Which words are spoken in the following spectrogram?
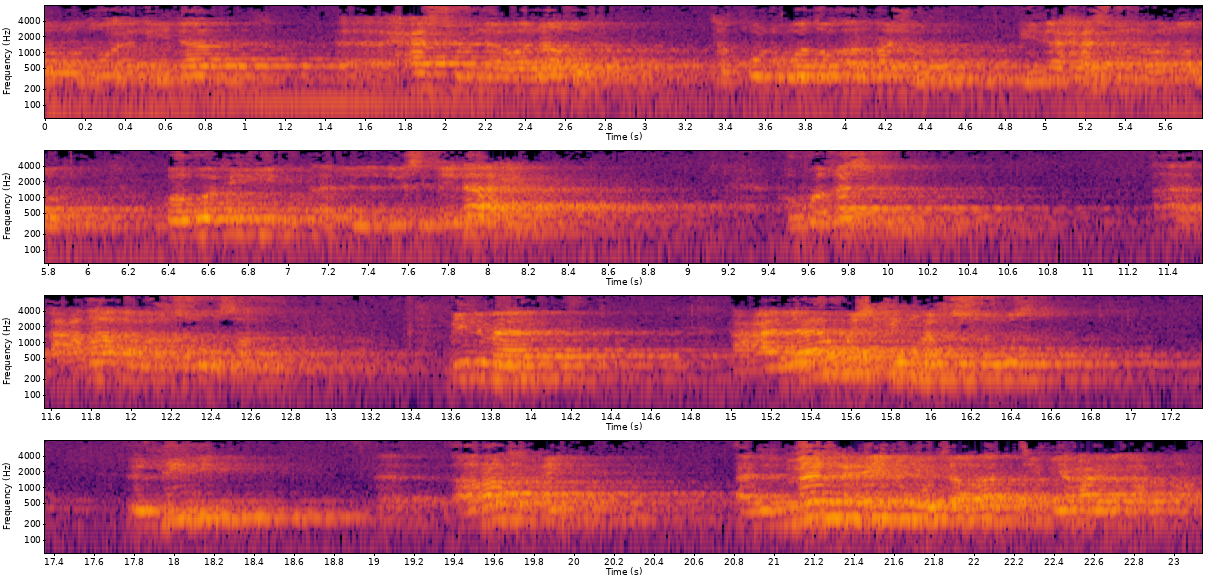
ووضوءا إذا حسن ونظر. تقول وضوء الرجل إذا حسن ونظر. وهو في الاصطلاح هو غسل. أعضاء مخصوصة. بالماء على وجه مخصوص لرفع المنع المترتب على الأعضاء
